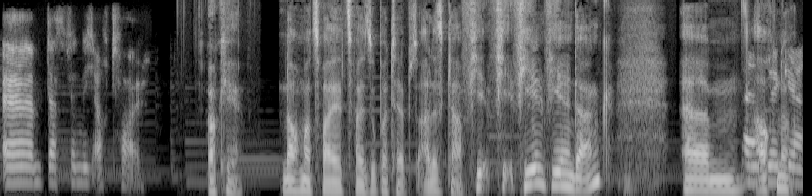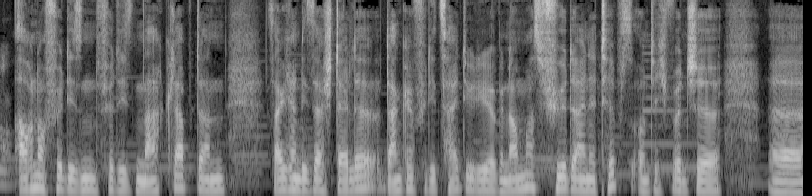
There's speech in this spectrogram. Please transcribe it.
Äh, das finde ich auch toll. Okay. Nochmal zwei, zwei super Tipps. Alles klar. V vielen, vielen Dank. Ähm, ja, auch, noch, auch noch für diesen, für diesen Nachklapp. Dann sage ich an dieser Stelle danke für die Zeit, die du dir genommen hast, für deine Tipps und ich wünsche äh,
